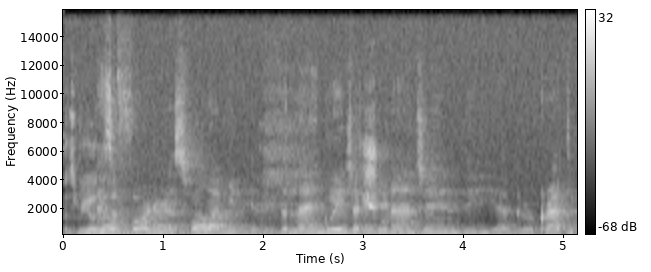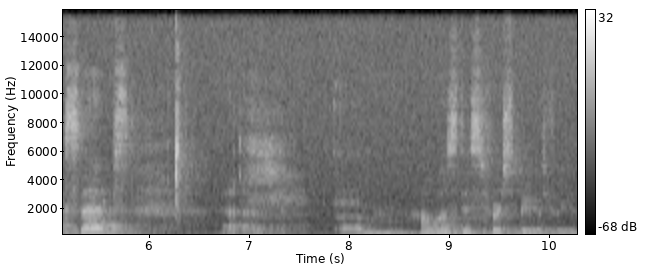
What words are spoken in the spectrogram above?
as we are As a foreigner as well, I mean, the language, Yeah, I can sure. imagine the uh, bureaucratic steps. Uh, um, how was this first period for you?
